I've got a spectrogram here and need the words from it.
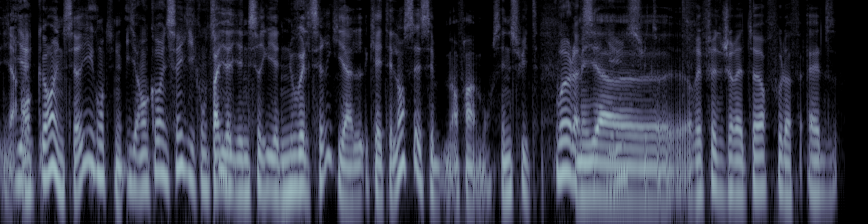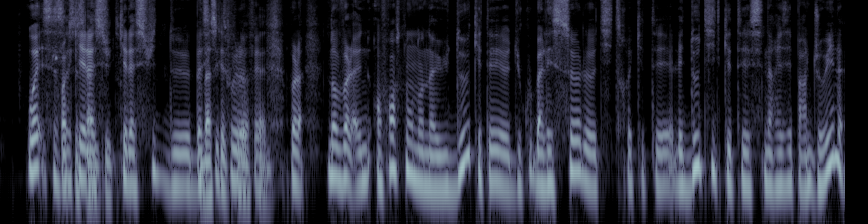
il y a Il y a- encore une série qui continue. Il y a encore une série qui continue. il y a, y une série, il y a une nouvelle série qui a, qui a été lancée. C'est enfin bon, c'est une suite. Voilà, mais il y a eu une suite. euh, Refrigerator Full of Heads, Ouais, c'est ça qui est, la suite, qui est la suite de Basket Basketful Full of Head. Heads. Donc voilà, en France, nous on en a eu deux qui étaient du coup bah, les seuls titres qui étaient les deux titres qui étaient scénarisés par Joe Hill.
